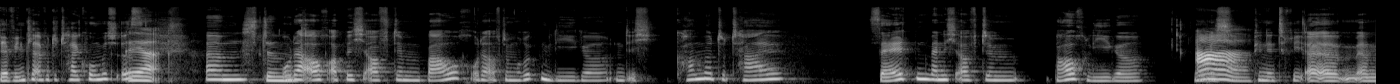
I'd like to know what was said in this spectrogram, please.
der Winkel einfach total komisch ist. ja, Ähm, Stimmt. Oder auch, ob ich auf dem Bauch oder auf dem Rücken liege. Und ich komme total selten, wenn ich auf dem Bauch liege. Wenn Ah. ich penetri äh, äh,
